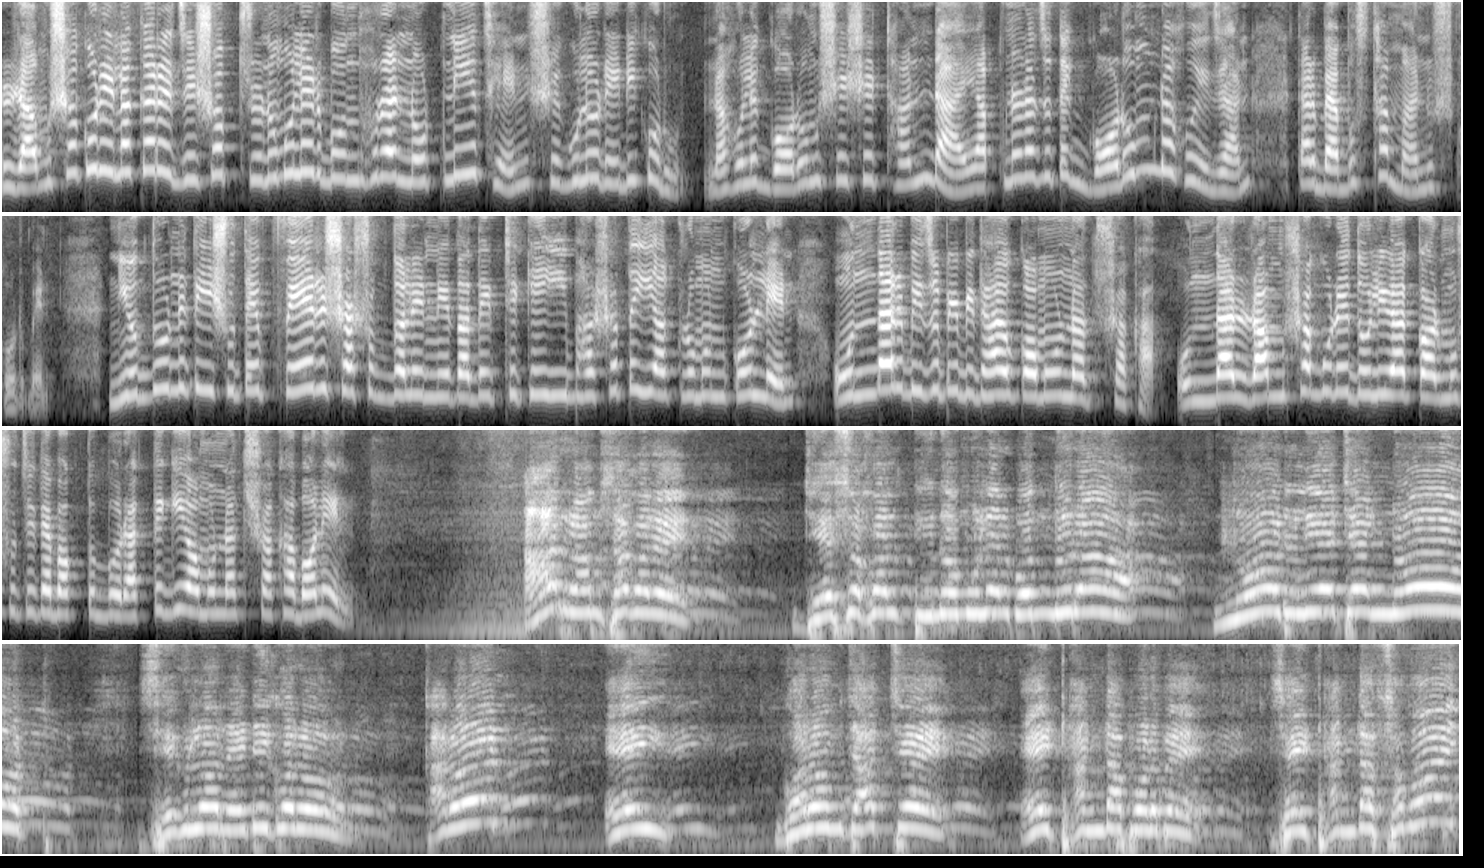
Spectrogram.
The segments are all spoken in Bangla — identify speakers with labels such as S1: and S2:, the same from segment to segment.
S1: রামসাগর এলাকার যেসব তৃণমূলের বন্ধুরা নোট নিয়েছেন, সেগুলো রেডি করুন। না হলে গরম শেষে ঠান্ডায় আপনারা যাতে গরম না হয়ে যান, তার ব্যবস্থা মানুষ করবেন। নিয়োগ দুর্নীতি ইস্যুতে ফের শাসক দলের নেতাদের থেকে এই ভাষাতেই আক্রমণ করলেন ওন্দার বিজেপি বিধায়ক অমরনাথ শাখা। ওন্দার রামসাগরে দলীয় কর্মসূচিতে বক্তব্য রাখতে গিয়ে অমরনাথ শাখা বলেন,
S2: আর রামসাগরে যে সকল তৃণমূলের বন্ধুরা নোট নিয়েছেন, নোট! সেগুলো রেডি করুন। কারণ এই গরম যাচ্ছে, এই ঠান্ডা পড়বে। সেই ঠান্ডার সময়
